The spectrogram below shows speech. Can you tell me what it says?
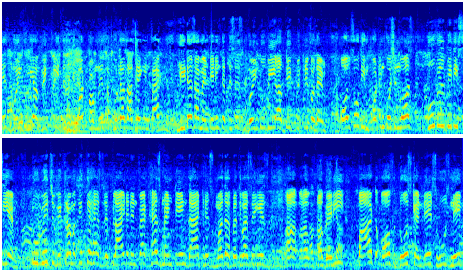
is going to be a victory. This is what Congress supporters are saying. In fact, leaders are maintaining that this is going to be a big victory for them. Also the important question was who will be the CM to which Vikramaditya has replied and in fact has maintained that his mother Pratibha Singh is uh, a, a very part of those candidates whose name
